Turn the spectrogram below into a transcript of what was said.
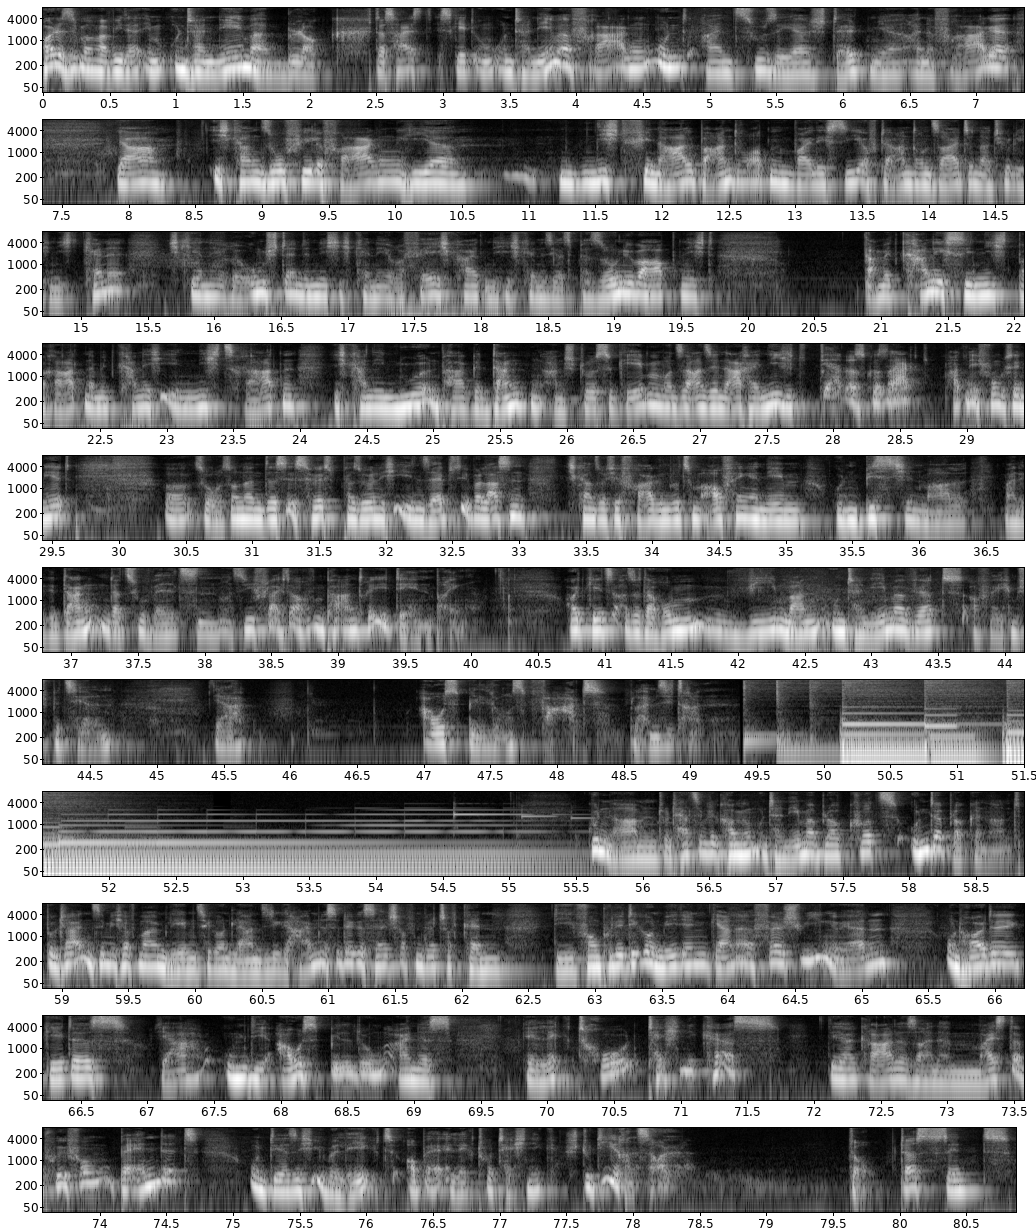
Heute sind wir mal wieder im Unternehmerblock. Das heißt, es geht um Unternehmerfragen und ein Zuseher stellt mir eine Frage. Ja, ich kann so viele Fragen hier nicht final beantworten, weil ich sie auf der anderen Seite natürlich nicht kenne. Ich kenne ihre Umstände nicht, ich kenne ihre Fähigkeiten nicht, ich kenne sie als Person überhaupt nicht. Damit kann ich Sie nicht beraten, damit kann ich Ihnen nichts raten. Ich kann Ihnen nur ein paar Gedankenanstöße geben und sagen Sie nachher nicht, der hat das gesagt, hat nicht funktioniert. Äh, so, sondern das ist höchstpersönlich Ihnen selbst überlassen. Ich kann solche Fragen nur zum Aufhänger nehmen und ein bisschen mal meine Gedanken dazu wälzen und Sie vielleicht auch ein paar andere Ideen bringen. Heute geht es also darum, wie man Unternehmer wird, auf welchem speziellen ja, Ausbildungspfad. Bleiben Sie dran. Guten Abend und herzlich willkommen im Unternehmerblog, kurz Unterblog genannt. Begleiten Sie mich auf meinem Lebensweg und lernen Sie die Geheimnisse der Gesellschaft und Wirtschaft kennen, die von Politik und Medien gerne verschwiegen werden. Und heute geht es ja um die Ausbildung eines Elektrotechnikers, der gerade seine Meisterprüfung beendet und der sich überlegt, ob er Elektrotechnik studieren soll. So, das sind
